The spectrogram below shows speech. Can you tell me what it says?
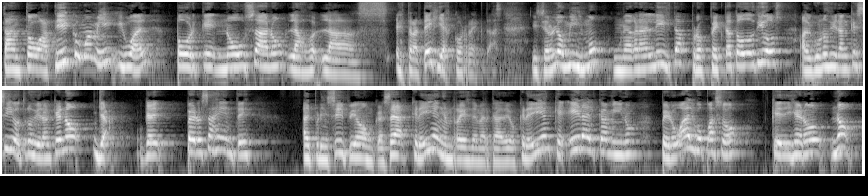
tanto a ti como a mí igual, porque no usaron las, estrategias correctas. Hicieron lo mismo, una gran lista, prospecta todo Dios, algunos dirán que sí, otros dirán que no, ya, ¿ok? Pero esa gente, al principio, aunque sea, creían en redes de mercadeo, creían que era el camino, pero algo pasó que dijeron no.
